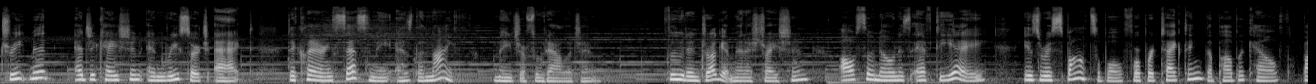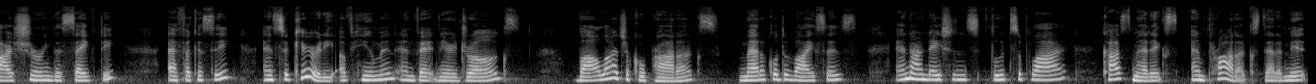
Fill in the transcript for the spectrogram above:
Treatment, Education, and Research Act, declaring sesame as the ninth major food allergen. Food and Drug Administration, also known as FDA, is responsible for protecting the public health by assuring the safety, efficacy, and security of human and veterinary drugs, biological products, medical devices, and our nation's food supply, cosmetics, and products that emit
